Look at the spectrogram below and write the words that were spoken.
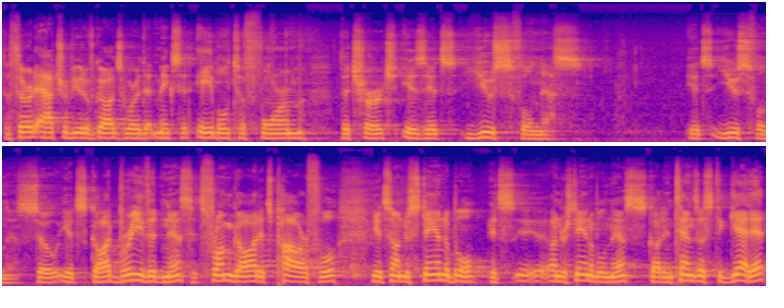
the third attribute of God's word that makes it able to form the church is its usefulness its usefulness. So it's God breathedness, it's from God, it's powerful, it's understandable, it's uh, understandableness. God intends us to get it.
